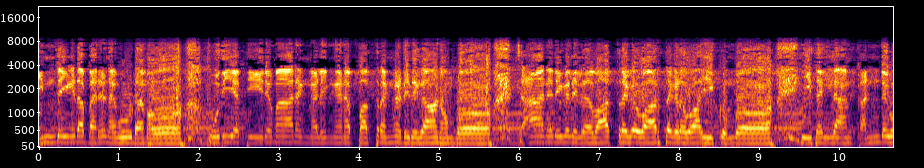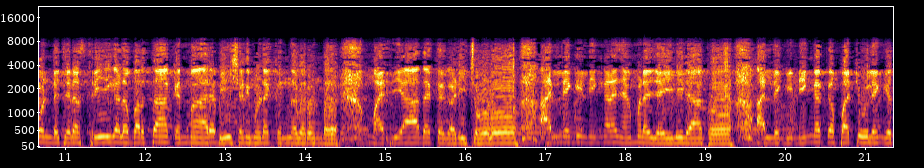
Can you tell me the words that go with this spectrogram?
ഇന്ത്യയുടെ ഭരണകൂടമോ പുതിയ തീരുമാനങ്ങൾ ഇങ്ങനെ പത്രങ്ങളിൽ കാണുമ്പോ ചാനലുകളിൽ വാർത്തകൾ വാർത്തകൾ വായിക്കുമ്പോ ഇതെല്ലാം കണ്ടുകൊണ്ട് ചില സ്ത്രീകൾ ഭർത്താക്കന്മാരെ ഭീഷണി മുടക്കുന്നവരുണ്ട് മര്യാദയ്ക്ക് കടിച്ചോളൂ. അല്ലെങ്കിൽ നിങ്ങളെ നമ്മളെ ജയിലിലാക്കോ. അല്ലെങ്കിൽ നിങ്ങൾക്ക് പറ്റൂലെങ്കിൽ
